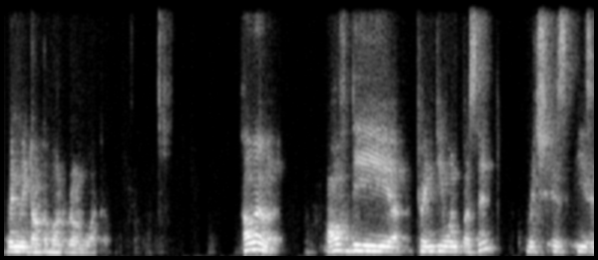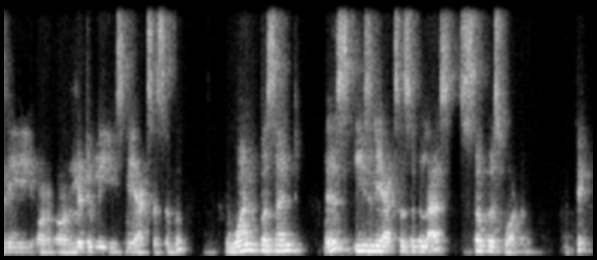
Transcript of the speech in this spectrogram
when we talk about groundwater. However, of the 21%, which is easily or, or relatively easily accessible. 1% is easily accessible as surface water. Okay.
